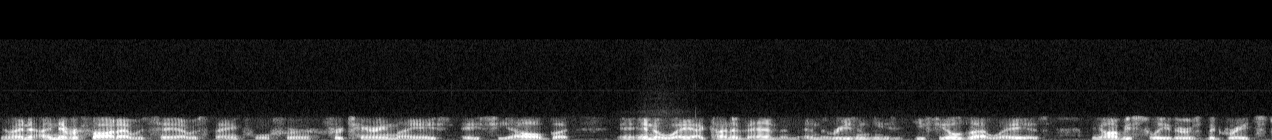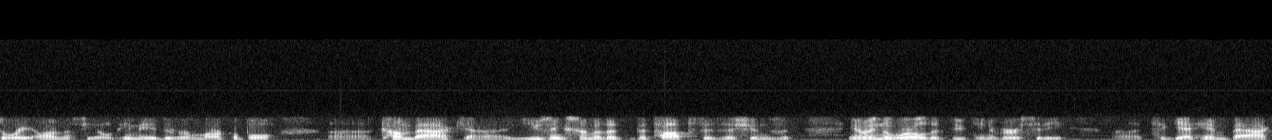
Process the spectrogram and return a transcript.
you know, I, I never thought I would say I was thankful for for tearing my ACL, but in a way, I kind of am, and, and the reason he he feels that way is, you know, obviously there's the great story on the field. He made the remarkable uh, comeback uh, using some of the the top physicians, you know, in the world at Duke University uh, to get him back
